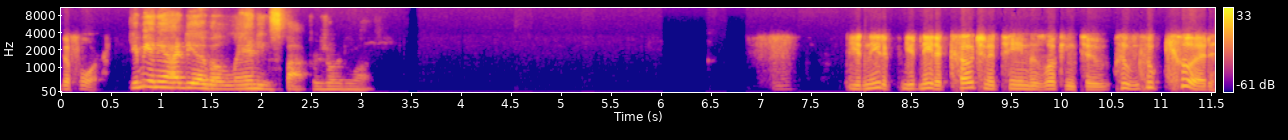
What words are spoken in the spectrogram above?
before. Give me any idea of a landing spot for Jordan Love. You'd need a you'd need a coach and a team who's looking to who who could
